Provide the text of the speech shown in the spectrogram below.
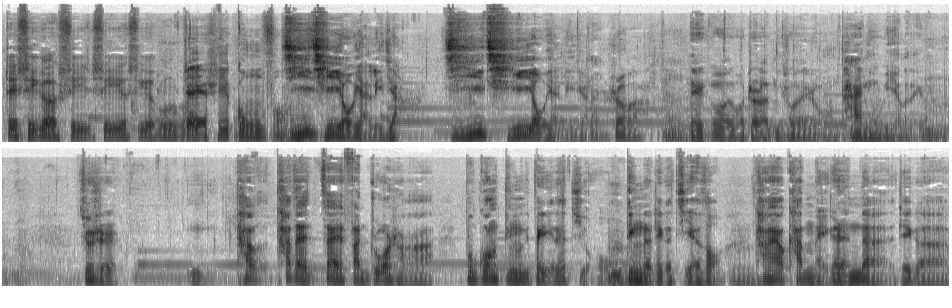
这是一个是一是一个是一个工作。这也是一功夫。极其有眼力见儿，极其有眼力劲儿，是吧？那个我我知道你说的这种太牛逼了，这个。就是，嗯，他他在在饭桌上啊，不光盯着你杯里的酒，盯着这个节奏，他还要看每个人的这个。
